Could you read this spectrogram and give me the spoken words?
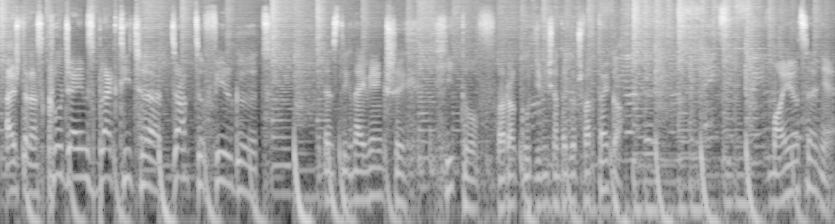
A już teraz Cool James, Black Teacher, Doctor Feel Good. Jeden z tych największych hitów roku 94 mojej ocenie.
